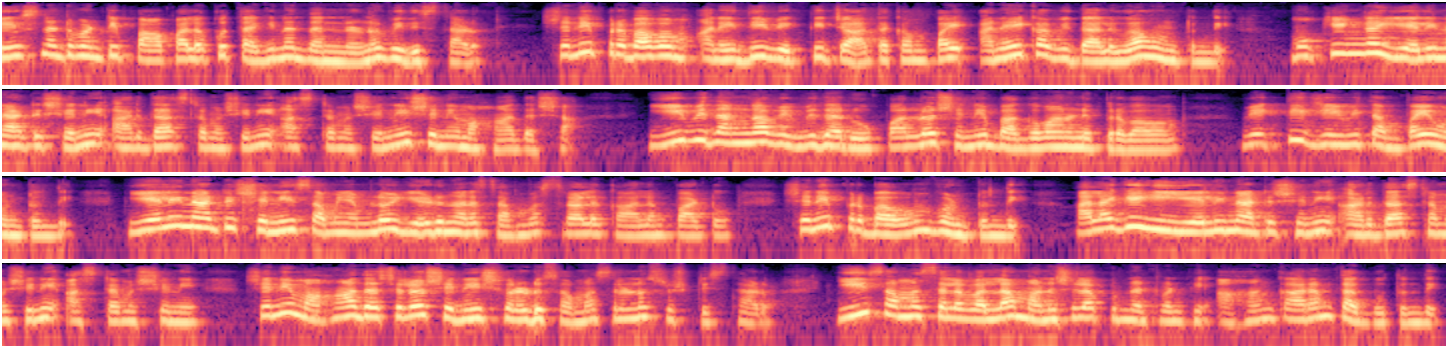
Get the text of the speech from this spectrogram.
చేసినటువంటి పాపాలకు తగిన దండను విధిస్తాడు. శని ప్రభావం అనేది వ్యక్తి జాతకంపై అనేక విధాలుగా ఉంటుంది. ముఖ్యంగా ఏలినాటి శని అర్ధాశ్రమ శని అష్టమ శని శని మహాదశ. ఈ విధంగా వివిధ రూపాల్లో శని భగవానుని ప్రభావం వ్యక్తి జీవితంపై ఉంటుంది. ఏలినాటి శని సమయంలో ఏడున్నర సంవత్సరాల కాలం పాటు శని ప్రభావం ఉంటుంది. అలాగే ఈ ఏలినాటి శని అర్ధాష్టమ శని అష్టమ శని శని మహాదశలో శనీశ్వరుడు సమస్యలను సృష్టిస్తాడు. ఈ సమస్యల వల్ల మనుషులకు ఉన్నటువంటి అహంకారం తగ్గుతుంది.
